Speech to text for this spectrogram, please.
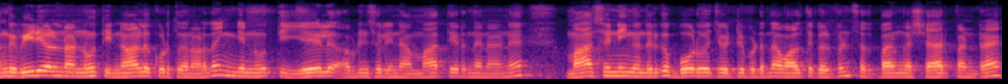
அங்கே வீடியோவில் நான் நூற்றி நாலு கொடுத்ததுனால தான் இங்கே நூற்றி ஏழு அப்படின்னு சொல்லி நான் மாற்றிருந்தேன் நான். மாஸ் வின்னிங் வந்திருக்கு போர்டு வச்சு வெற்றி பெற்று தான் வாழ்த்துக்கள் ஃப்ரெண்ட்ஸ் அதை பாருங்கள் ஷேர் பண்ணுறேன்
